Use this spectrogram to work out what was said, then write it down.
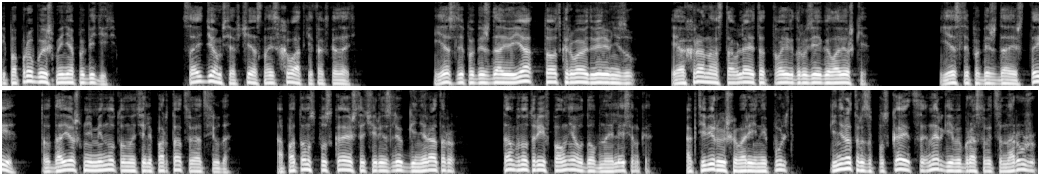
И попробуешь меня победить. Сойдемся в честной схватке, так сказать. Если побеждаю я, то открываю двери внизу, и охрана оставляет от твоих друзей головешки. Если побеждаешь ты, то даешь мне минуту на телепортацию отсюда, а потом спускаешься через люк к генератору, там внутри вполне удобная лесенка, активируешь аварийный пульт, Генератор запускается, энергия выбрасывается наружу,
